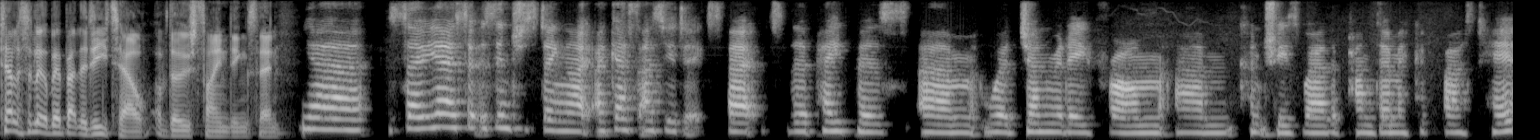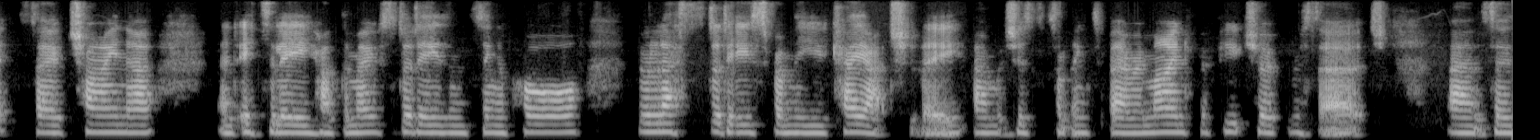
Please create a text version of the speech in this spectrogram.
tell us a little bit about the detail of those findings then. Yeah. So, yeah, so it was interesting. I, I guess, as you'd expect, the papers um, were generally from um, countries where the pandemic had first hit. So, China and Italy had the most studies, and Singapore. There were less studies from the UK, actually, um, which is something to bear in mind for future research. Um, so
